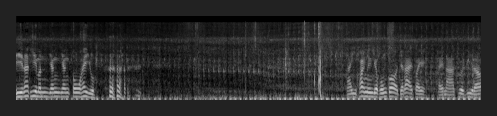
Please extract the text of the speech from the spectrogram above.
ดีนะที่มันยังยังโตให้อยู่ อีกพักหนึ่งเดี๋ยวผมก็จะได้ไปไถนาช่วยพี่แล้ว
